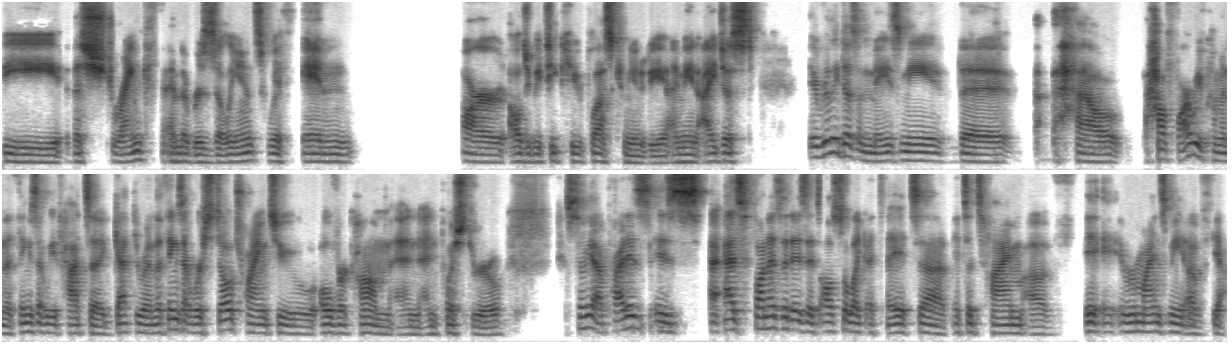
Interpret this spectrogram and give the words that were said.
the the strength and the resilience within our LGBTQ plus community. I mean, I just it really does amaze me the how how far we've come and the things that we've had to get through and the things that we're still trying to overcome and and push through. So yeah, Pride is is as fun as it is. It's also like a, it's a it's a time of it, it reminds me of yeah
